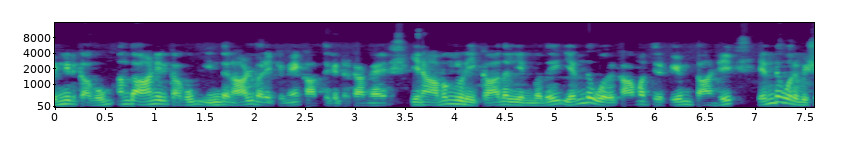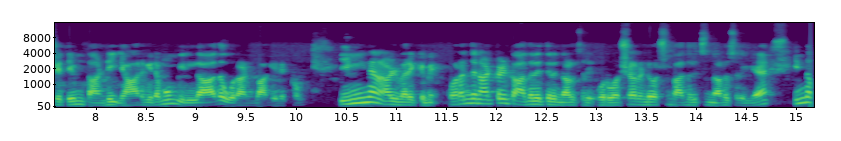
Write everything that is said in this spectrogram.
பெண்ணிற்காகவும் அந்த ஆணிற்காகவும் இந்த நாள் வரைக்குமே காத்துக்கிட்டு இருக்காங்க. ஏன்னா அவங்களுடைய காதல் என்பது எந்த ஒரு காமத்திற்கையும் தாண்டி எந்த ஒரு விஷயத்தையும் தாண்டி யாரிடமும் இல்லாத ஒரு அன்பாக இருக்கும். இந்த நாள் வரைக்குமே குறைஞ்ச நாட்கள் காதலித்திருந்தாலும் சரி ஒரு வருஷம் ரெண்டு வருஷம் காதலிச்சிருந்தாலும் சரிங்க இந்த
